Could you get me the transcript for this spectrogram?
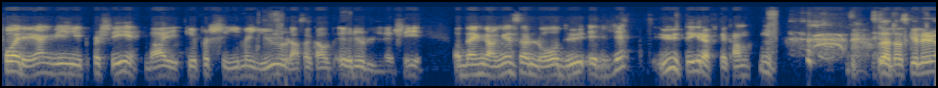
Forrige gang vi gikk på ski, da gikk vi på ski med hjul, altså kalt rulleski. Og Den gangen så lå du rett ut i grøftekanten. Så dette skulle du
